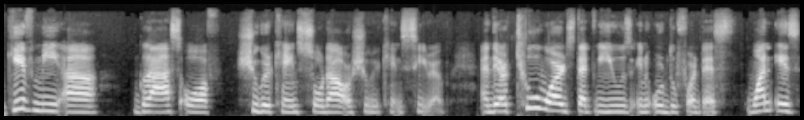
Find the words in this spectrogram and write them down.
give me a glass of sugarcane soda or sugarcane syrup And there are two words that we use in Urdu for this. One is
